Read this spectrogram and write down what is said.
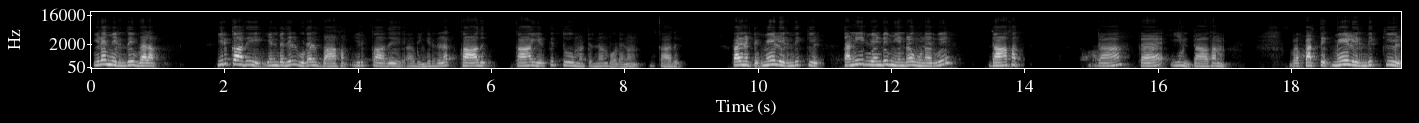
இடமிருந்து வளம் இருக்காது என்பதில் உடல் பாகம். இருக்காது அப்படிங்கிறதுல காது. காயிற்கு தூ மட்டும்தான் போடணும். காது. பதினெட்டு. மேலிருந்து கீழ். தண்ணீர் வேண்டும் என்ற உணர்வு தாகம். தா க தாகம். அப்புறம் பத்து. மேலிருந்து கீழ்.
